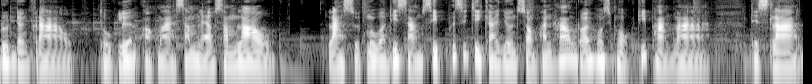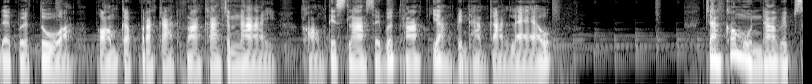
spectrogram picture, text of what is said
รุ่นดังกล่าว ถูกเลื่อนออกมาซ้ำแล้วซ้ำเล่า ล่าสุดเมื่อวันที่ 30 พฤศจิกายน 2566 ที่ผ่านมา Tesla ได้เปิดตัวพร้อมกับประกาศราคาจำหน่ายของ Tesla Cybertruck อย่างเป็นทางการแล้ว จากข้อมูลหน้าเว็บไซ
